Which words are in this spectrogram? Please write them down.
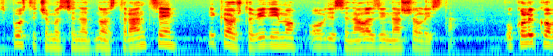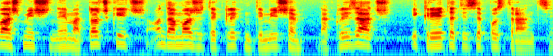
spustit ćemo se na dno strance i kao što vidimo ovdje se nalazi naša lista. Ukoliko vaš miš nema točkić, onda možete kliknuti mišem na klizač i kretati se po stranci.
